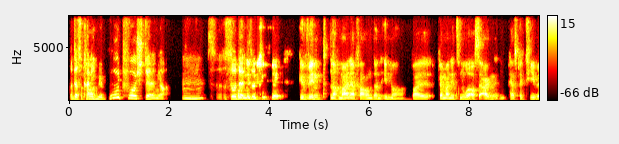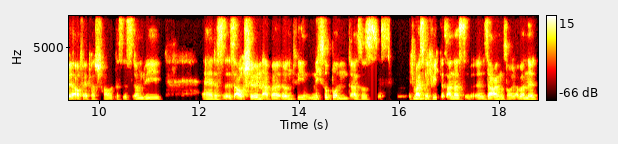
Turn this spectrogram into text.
Und das kann ich Total. mir gut vorstellen, ja. Mhm. So eine, eine so eine Geschichte gewinnt nach meiner Erfahrung dann immer, weil wenn man jetzt nur aus der eigenen Perspektive auf etwas schaut, das ist irgendwie, äh, das ist auch schön, aber irgendwie nicht so bunt. Also ist, ich weiß Mhm. nicht, wie ich das anders äh, sagen soll, aber ne,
